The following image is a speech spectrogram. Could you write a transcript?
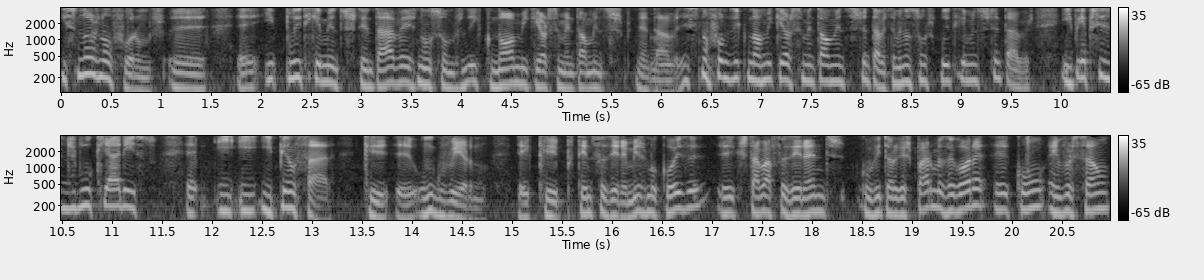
E se nós não formos uh, uh, politicamente sustentáveis, não somos económica e orçamentalmente sustentáveis. E se não formos económica e orçamentalmente sustentáveis, também não somos politicamente sustentáveis. E é preciso desbloquear isso. Uh, e, e, e pensar que uh, um governo que pretende fazer a mesma coisa uh, que estava a fazer antes com Vítor Gaspar, mas agora com a inversão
